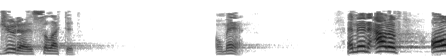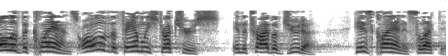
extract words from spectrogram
Judah is selected. Oh man. And then out of all of the clans, all of the family structures in the tribe of Judah, his clan is selected.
